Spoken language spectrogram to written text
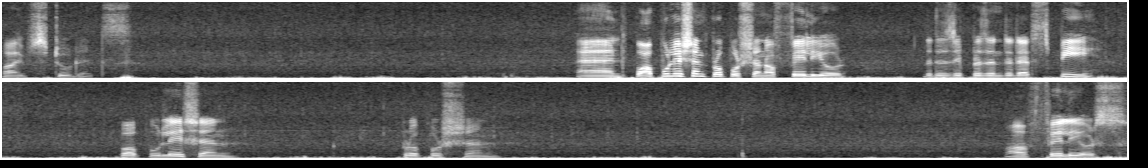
5 students. And population proportion of failure that is represented as P population proportion of failures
